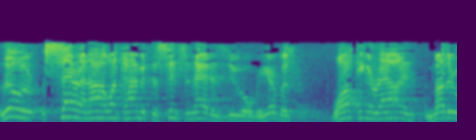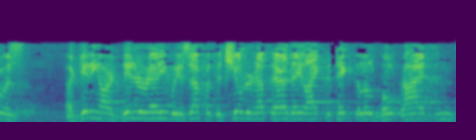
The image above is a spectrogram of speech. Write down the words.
little Sarah and I, one time at the Cincinnati Zoo over here, was walking around, and Mother was uh, getting our dinner ready. We was up with the children up there. They like to take the little boat rides and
